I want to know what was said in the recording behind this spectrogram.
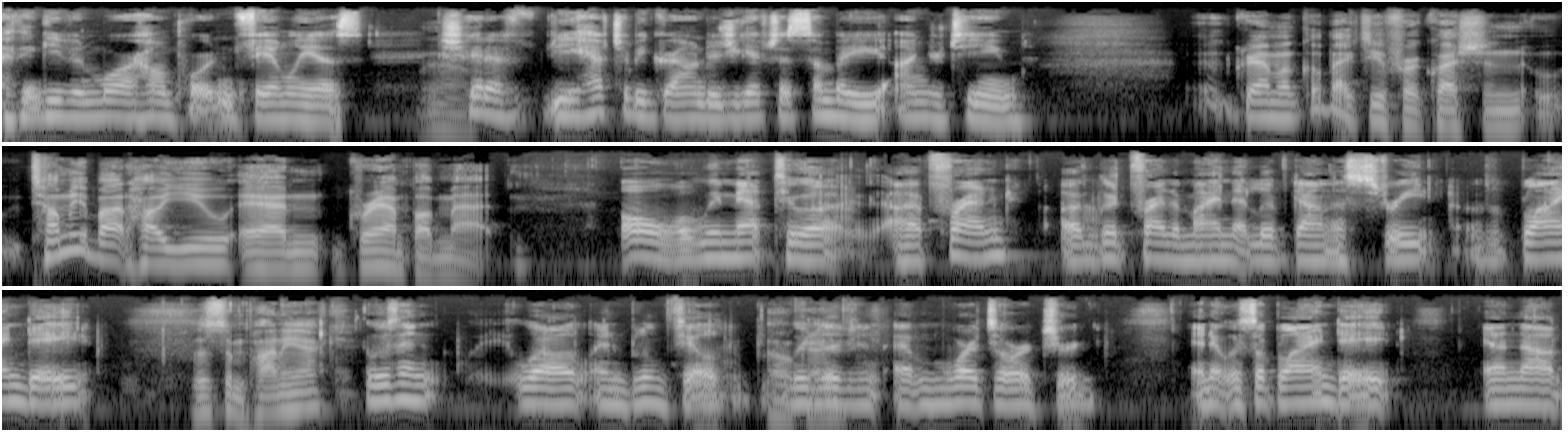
I think even more how important family is. You gotta you have to be grounded. You have to have somebody on your team. Grandma, go back to you for a question. Tell me about how you and Grandpa met. Oh, well, we met through a, a friend, a good friend of mine that lived down the street. It a blind date. Is this in Pontiac? It was in, well, in Bloomfield. We lived in, in Ward's Orchard, and it was a blind date. And uh,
